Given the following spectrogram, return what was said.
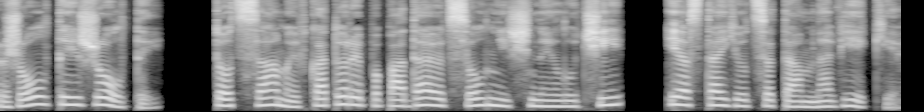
желтый-желтый, тот самый, в который попадают солнечные лучи и остаются там навеки.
